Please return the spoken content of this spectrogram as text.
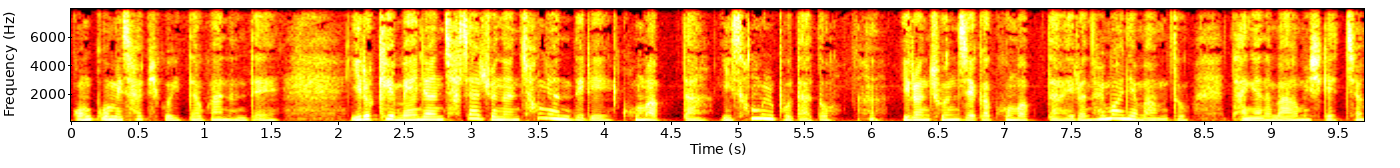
꼼꼼히 살피고 있다고 하는데 이렇게 매년 찾아주는 청년들이 고맙다 이 선물보다도 이런 존재가 고맙다 이런 할머니의 마음도 당연한 마음이시겠죠.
